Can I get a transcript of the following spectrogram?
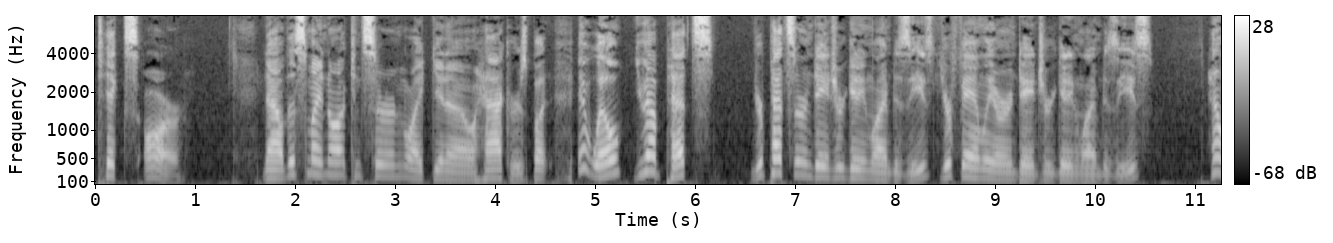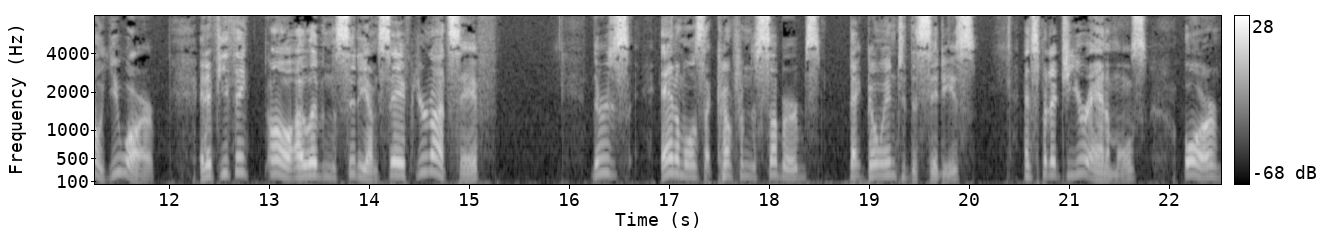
ticks are. Now, this might not concern, like, you know, hackers, but it will. You have pets. Your pets are in danger of getting Lyme disease. Your family are in danger of getting Lyme disease. Hell, you are. And if you think, oh, I live in the city, I'm safe, you're not safe. There's animals that come from the suburbs that go into the cities and spread it to your animals, or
